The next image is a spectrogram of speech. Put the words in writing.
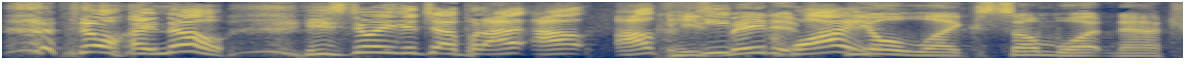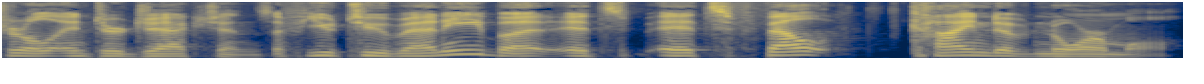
no, I know he's doing a good job, but I, I'll I'll He's keep made it quiet. feel like somewhat natural interjections. A few too many, but it's it's felt kind of normal.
